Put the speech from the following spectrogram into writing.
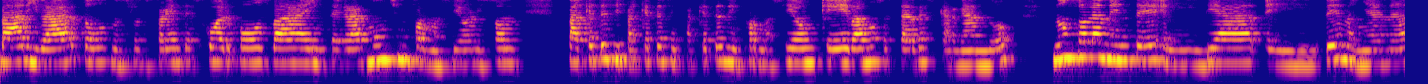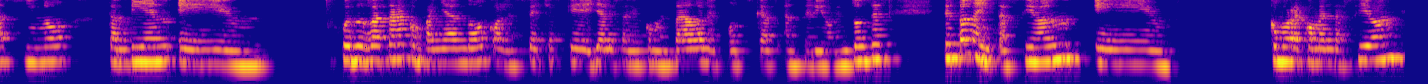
va a avivar todos nuestros diferentes cuerpos, va a integrar mucha información y son paquetes y paquetes y paquetes de información que vamos a estar descargando, no solamente el día eh, de mañana, sino también eh, pues nos va a estar acompañando con las fechas que ya les había comentado en el podcast anterior. Entonces, esta meditación eh, como recomendación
